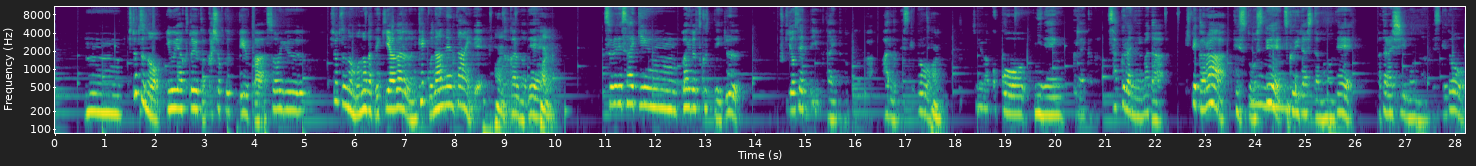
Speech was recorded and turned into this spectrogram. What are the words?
うーん、一つの釉薬というか過食っていうか、そういう一つのものが出来上がるのに結構何年単位ではい。かかるので、はい。それで最近割と作っている吹き寄せっていうタイプのものがあるんですけど、はい。それはここ2年くらいかな。桜にまだ来てからテストをして作り出したもので、新しいものなんですけど、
